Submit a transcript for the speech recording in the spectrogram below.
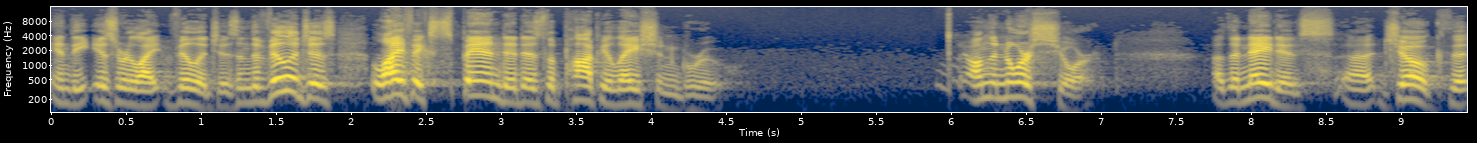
in the Israelite villages. In the villages, life expanded as the population grew. On the North Shore, uh, the natives uh, joke that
